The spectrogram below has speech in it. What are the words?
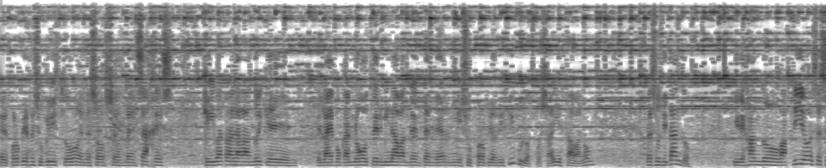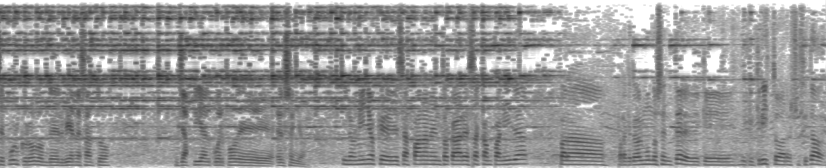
el propio Jesucristo en esos eh, mensajes que iba trasladando y que en la época no terminaban de entender ni sus propios discípulos, pues ahí estaba, ¿no? Resucitando y dejando vacío ese sepulcro donde el Viernes Santo yacía el cuerpo del Señor. Y los niños que se afanan en tocar esas campanillas para, para que todo el mundo se entere de que, de que Cristo ha resucitado.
